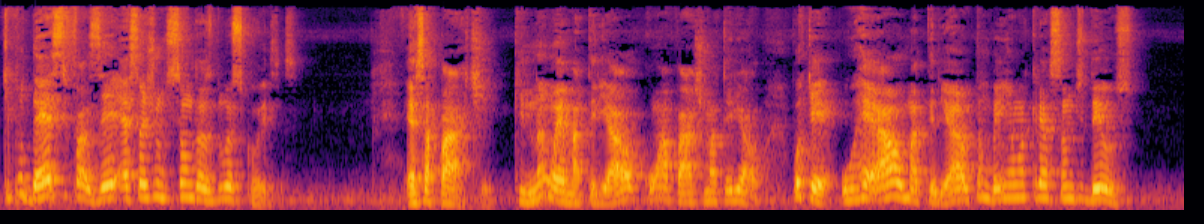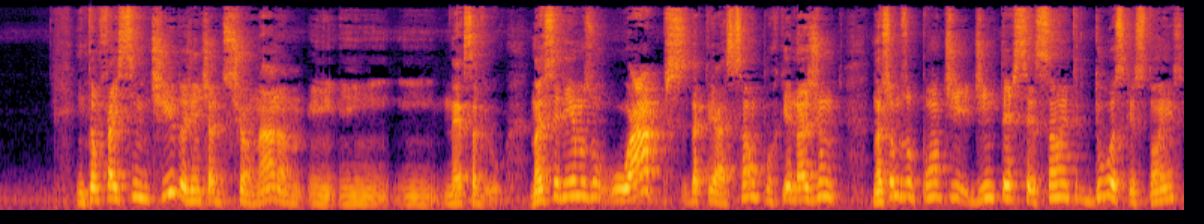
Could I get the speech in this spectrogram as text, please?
que pudesse fazer essa junção das duas coisas. Essa parte que não é material com a parte material. Porque o real material também é uma criação de Deus. Então faz sentido a gente adicionar em, em, em, nessa. Nós seríamos o, o, ápice da criação, porque nós, junt, nós somos o ponto de, de interseção entre duas questões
